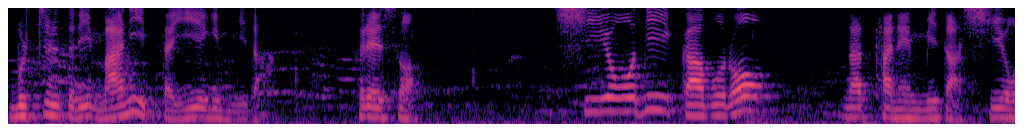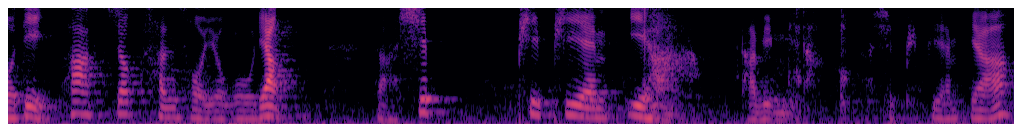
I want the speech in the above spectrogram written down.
물질들이 많이 있다 이 얘기입니다. 그래서 COD 값으로 나타냅니다. COD 화학적 산소 요구량 자, 10 ppm 이하 답입니다. 10 ppm 이하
